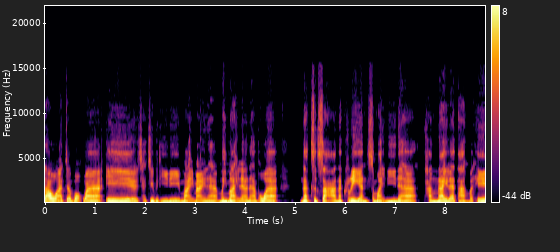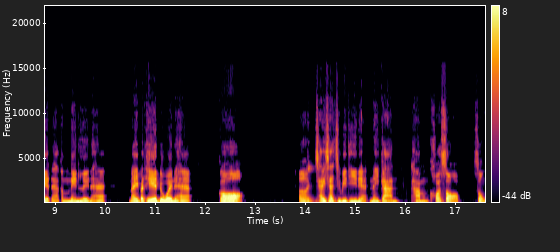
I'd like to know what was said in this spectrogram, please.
เราอาจจะบอกว่า เอ๊ ChatGPT นี่ใหม่ไหมนะฮะไม่ใหม่แล้วนะเพราะว่านักศึกษานักเรียนสมัยนี้นะฮะทั้งในและต่างประเทศนะต้องเน้นเลยนะฮะ ในประเทศด้วยนะฮะ ก็ใช้ ChatGPT เนี่ยในการทำข้อสอบส่ง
